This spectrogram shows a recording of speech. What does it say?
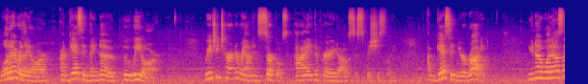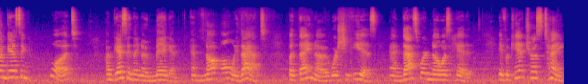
Whatever they are, I'm guessing they know who we are. Richie turned around in circles, eyeing the prairie dogs suspiciously. I'm guessing you're right. You know what else I'm guessing? What? I'm guessing they know Megan, and not only that, but they know where she is, and that's where Noah's headed. If we can't trust Tank,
